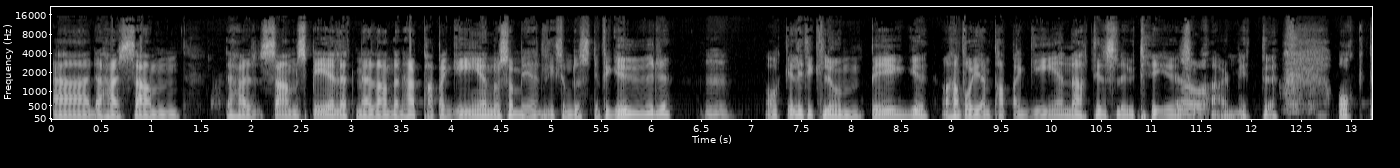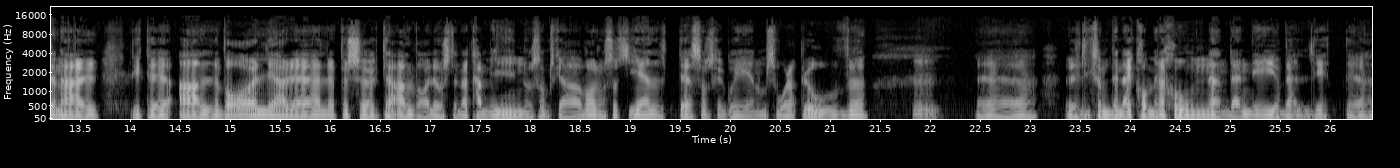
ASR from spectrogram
är det här sam, det här samspelet mellan den här Papageno som är liksom lustig figur Mm. och är lite klumpig. Och han får ju en papagena till slut, det är ju så Ja. charmigt. Och den här lite allvarligare, eller försök till allvarligare hos den här Tamino som ska vara någon sorts hjälte som ska gå igenom svåra prov. Mm. Eh, liksom den där kombinationen, den är ju väldigt, eh,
